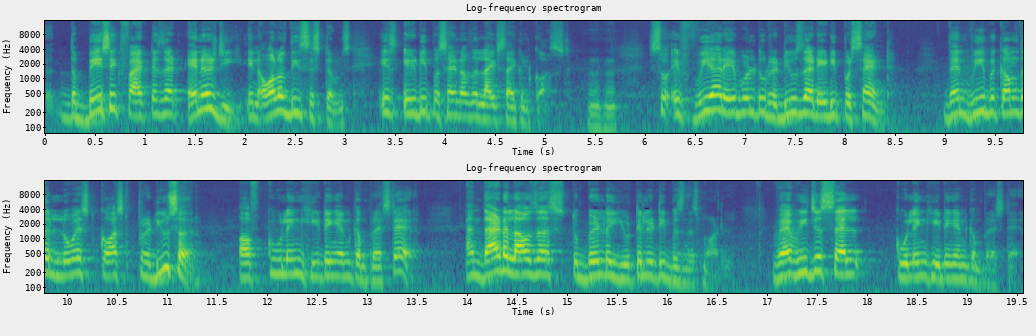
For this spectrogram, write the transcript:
the basic fact is that energy in all of these systems is 80% of the life cycle cost. Mm-hmm. So if we are able to reduce that 80%, then we become the lowest cost producer of cooling, heating, and compressed air. And that allows us to build a utility business model where we just sell cooling, heating, and compressed air.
